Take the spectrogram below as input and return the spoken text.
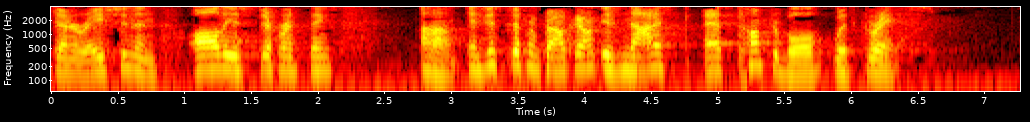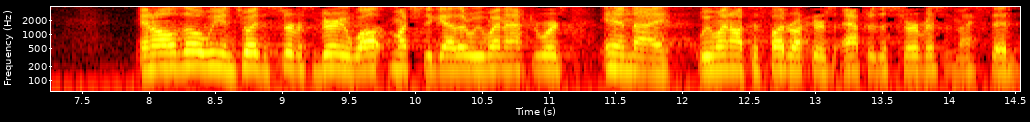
generation and all these different things, um, and just different background, is not as, as comfortable with grace. And although we enjoyed the service very well, much together, we went afterwards and I, we went out to Fuddruckers after the service and I said,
